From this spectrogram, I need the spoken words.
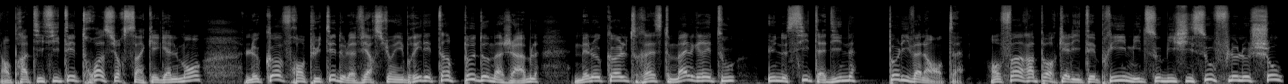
En praticité 3 sur 5 également, le coffre amputé de la version hybride est un peu dommageable, mais le Colt reste malgré tout une citadine polyvalente. Enfin, rapport qualité-prix, Mitsubishi souffle le chaud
